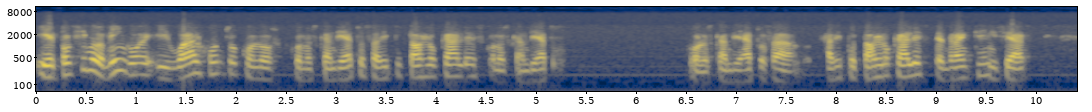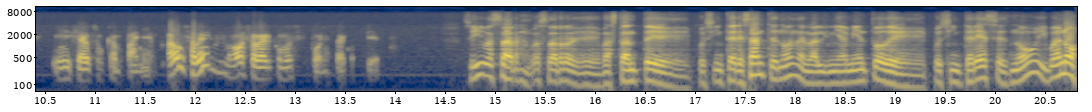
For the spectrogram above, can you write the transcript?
Y el próximo domingo, igual junto con los con los candidatos a diputados locales, con los candidatos con los candidatos a, diputados locales, tendrán que iniciar iniciar su campaña. Vamos a ver, vamos a ver cómo se pone esta contienda. Sí, va a estar, va a estar eh, bastante, pues interesante, ¿no? En el alineamiento de, pues intereses, ¿no? Y bueno,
